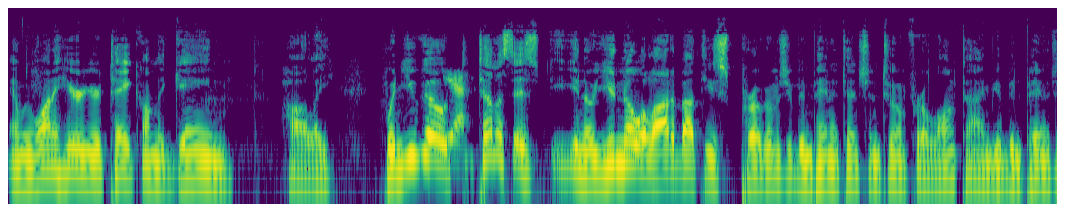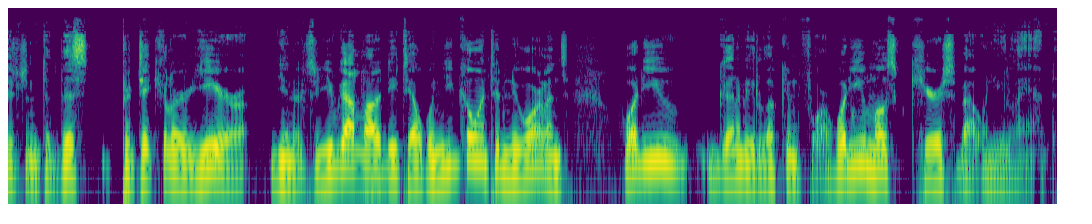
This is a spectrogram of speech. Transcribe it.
and we want to hear your take on the game, Holly. When you go, Yes. tell us, as you know, you know a lot about these programs. You've been paying attention to them for a long time. You've been paying attention to this particular year, you know, so you've got a lot of detail. When you go into New Orleans, what are you going to be looking for? What are you most curious about when you land?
